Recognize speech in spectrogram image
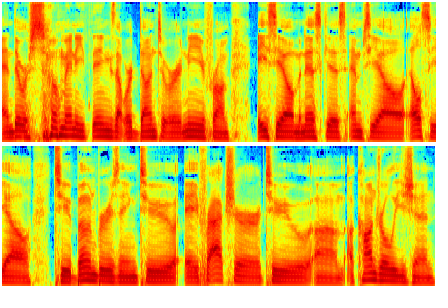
And there were so many things that were done to her knee from ACL, meniscus, MCL, LCL to bone bruising to a fracture to um, a chondral lesion.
